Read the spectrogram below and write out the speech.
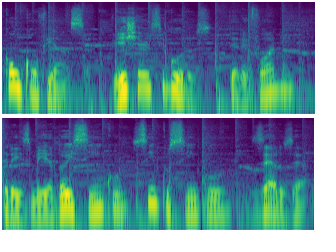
com confiança. Vischer Seguros, telefone 3625-5500.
